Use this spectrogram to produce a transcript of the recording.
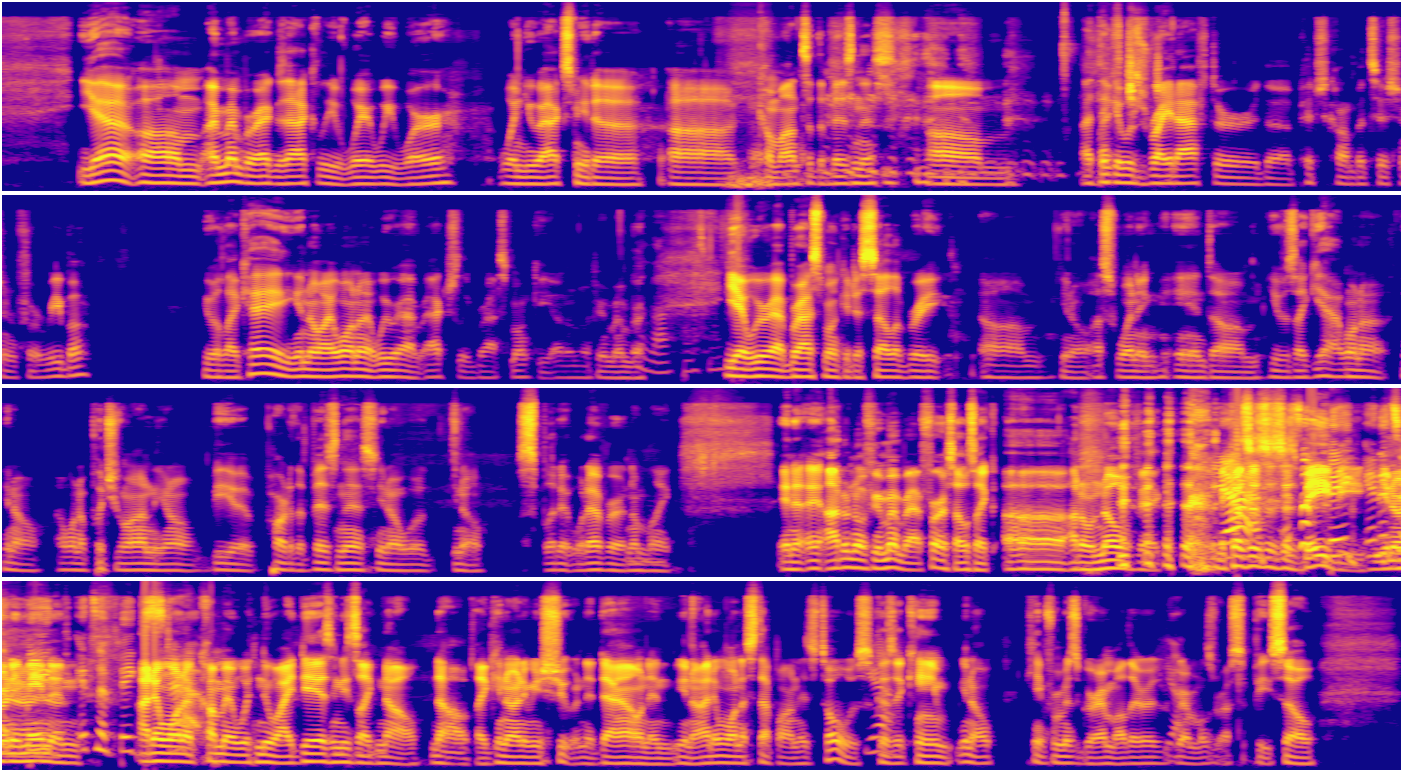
Yeah, um, I remember exactly where we were when you asked me to uh, come onto the business. Um, I think it was right after the pitch competition for Reba. You were like, "Hey, you know, I want to." We were at actually Brass Monkey. I don't know if you remember. Yeah, we were at Brass Monkey to celebrate, um, you know, us winning, and um, he was like, "Yeah, I want to, you know, I want to put you on, you know, be a part of the business, you know, we'll, you know, split it, whatever." And I'm like, and I, I don't know if you remember. At first, I was like, "Uh, I don't know, Vic," because Yeah, this is his baby. big- you know what I mean? big- And it's a big. I didn't want to come in with new ideas. And he's like, no, no, like, you know what I mean? Shooting it down. And, you know, I didn't want to step on his toes because Yeah. it came, you know, came from his grandmother, his Yeah. grandma's recipe. So,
